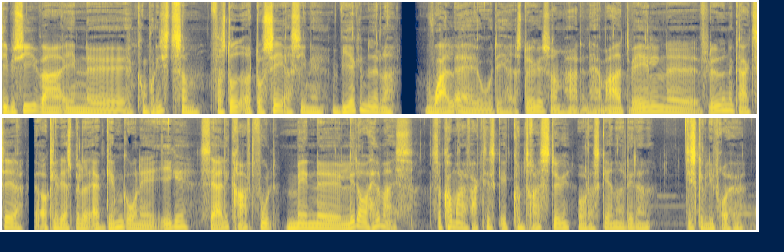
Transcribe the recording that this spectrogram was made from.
Debussy var en øh, komponist, som forstod at dosere sine virkemidler. Voile er jo det her stykke, som har den her meget dvælende, flydende karakter, og klaverspillet er gennemgående ikke særlig kraftfuldt, men øh, lidt over halvvejs, så kommer der faktisk et kontraststykke, hvor der sker noget lidt andet. Det skal vi lige prøve at høre.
